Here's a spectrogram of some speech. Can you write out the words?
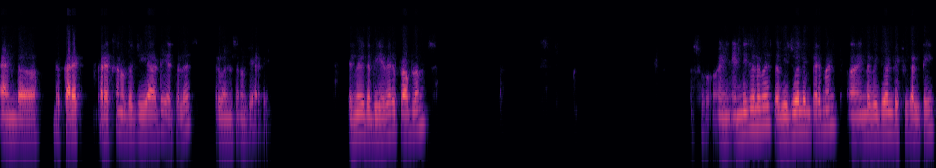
and uh, the correct correction of the GRD as well as prevention of GRD. There may be the behavioral problems. So in individual ways, the visual impairment uh, in the visual difficulty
